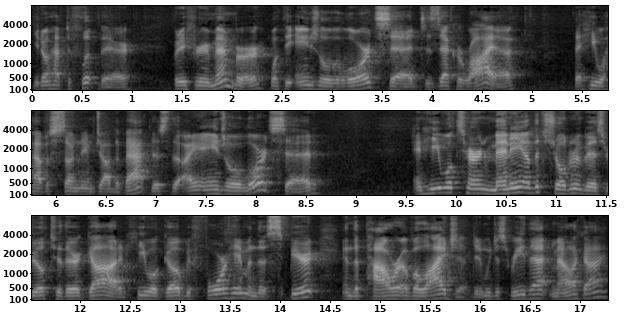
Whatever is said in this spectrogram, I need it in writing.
you don't have to flip there, but if you remember what the angel of the Lord said to Zechariah, that he will have a son named John the Baptist, the angel of the Lord said, And he will turn many of the children of Israel to their God, and he will go before him in the spirit and the power of Elijah. Didn't we just read that in Malachi?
